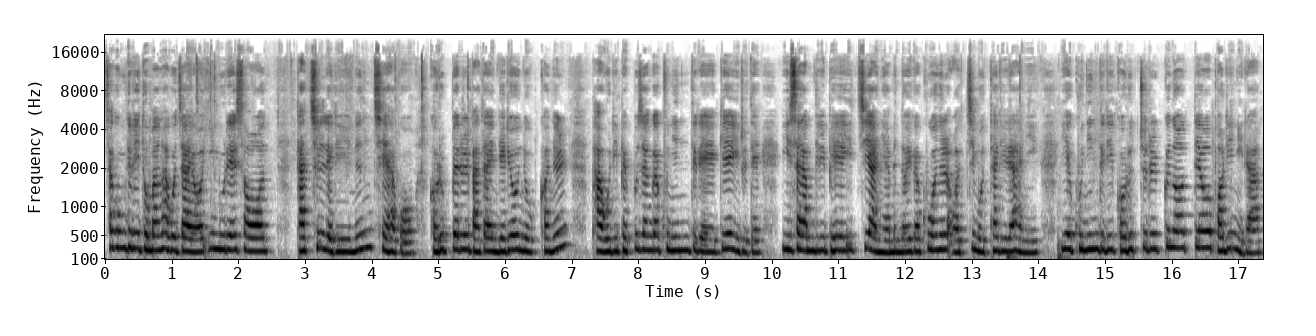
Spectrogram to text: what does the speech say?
사공들이 도망하고자 하여 이 물에서 닻을 내리는 채하고 거룻배를 바다에 내려놓거늘 바울이 백부장과 군인들에게 이르되 이 사람들이 배에 있지 아니하면 너희가 구원을 얻지 못하리라 하니 이에 군인들이 거룻줄을 끊어 떼어 버리니라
